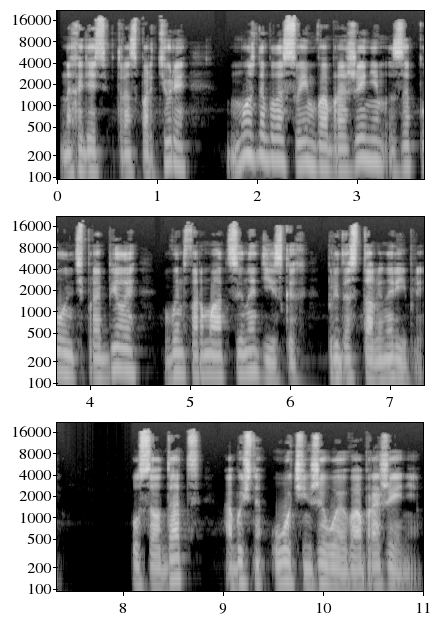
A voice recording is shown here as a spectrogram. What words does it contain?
Находясь в транспортере, можно было своим воображением заполнить пробелы в информации на дисках, предоставленной Рипли. У солдат обычно очень живое воображение.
